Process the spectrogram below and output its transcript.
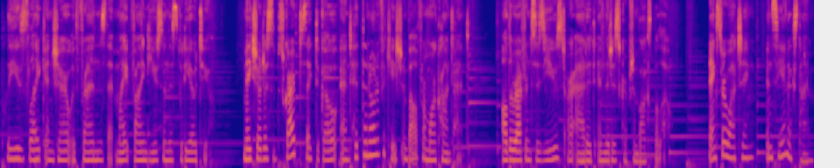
Please like and share it with friends that might find use in this video too. Make sure to subscribe to Psych2Go and hit the notification bell for more content. All the references used are added in the description box below. Thanks for watching and see you next time.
